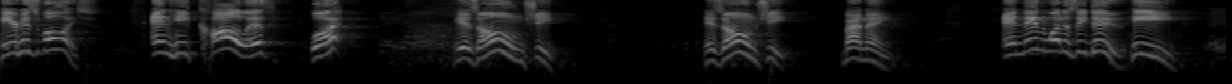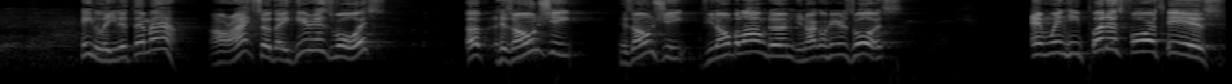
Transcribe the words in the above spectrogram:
Hear his voice. And he calleth what? His own sheep. His own sheep by name. And then what does he do? He he leadeth them out. All right, so they hear his voice of his own sheep, his own sheep. If you don't belong to him, you're not going to hear his voice. And when he putteth forth his,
